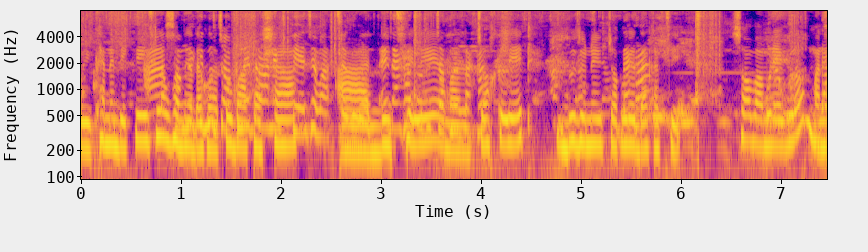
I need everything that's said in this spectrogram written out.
ওইখানে দেখতে গেছিলাম ওখানে দেখো এত বাতাসা। আর দুই ছেলে চকলেট আমার চকলেট দুজনের চকলেট দেখা। দেখাচ্ছি। সব আমরা এগুলো মানে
